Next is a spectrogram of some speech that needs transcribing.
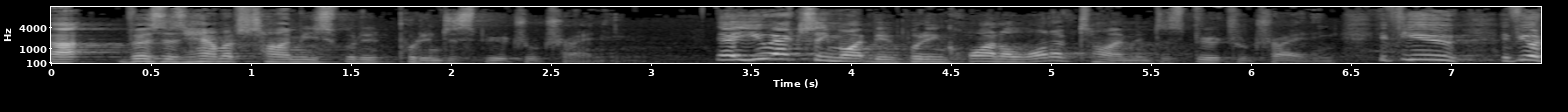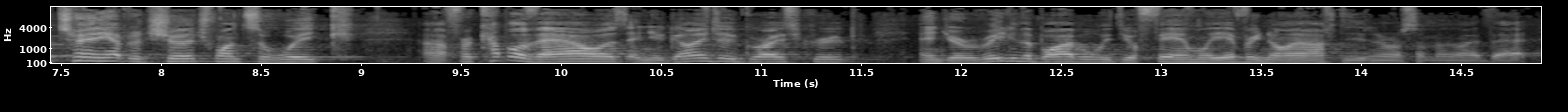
uh, versus how much time you put, put into spiritual training. Now, you actually might be putting quite a lot of time into spiritual training. If, you, if you're turning up to church once a week uh, for a couple of hours and you're going to a growth group and you're reading the Bible with your family every night after dinner or something like that,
